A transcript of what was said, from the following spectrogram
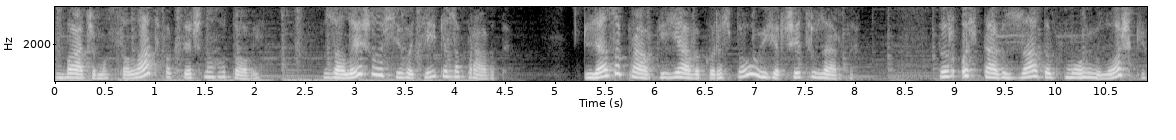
бачимо, салат фактично готовий. Залишилось його тільки заправити. Для заправки я використовую гірчицю зерних. Тож ось так за допомогою ложки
